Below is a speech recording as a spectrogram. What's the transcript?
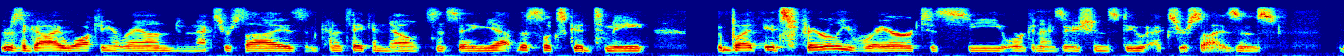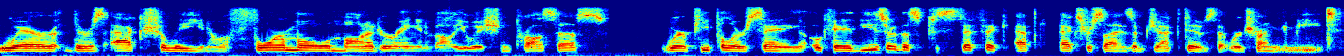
there's a guy walking around in an exercise and kind of taking notes and saying, yeah, this looks good to me. But it's fairly rare to see organizations do exercises where there's actually, you know, a formal monitoring and evaluation process where people are saying, okay, these are the specific ep- exercise objectives that we're trying to meet.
